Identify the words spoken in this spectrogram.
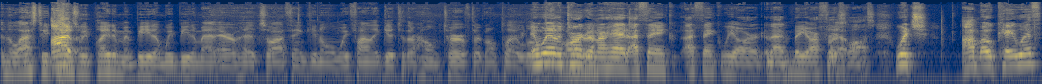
In the last two I- times we played them and beat them, we beat them at Arrowhead. So I think you know when we finally get to their home turf, they're going to play a little. and we have a bit target on our head. I think I think we are that be our first Yeah. loss, which I'm okay with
